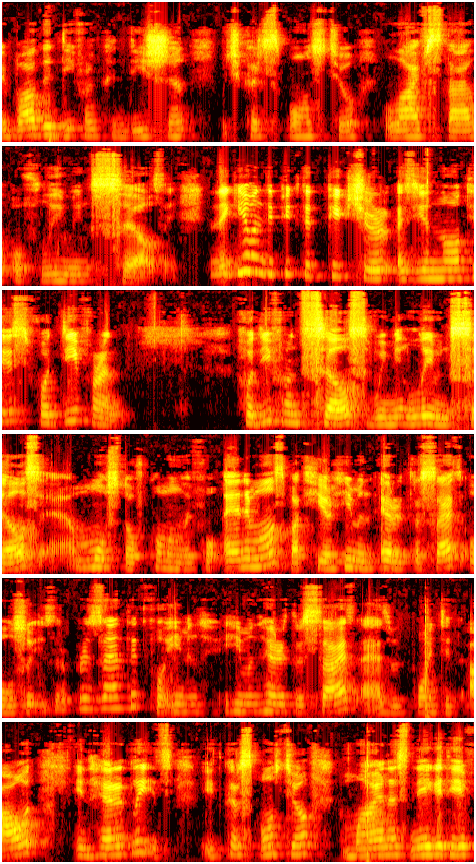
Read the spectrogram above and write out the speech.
about the different condition which corresponds to lifestyle of living cells. In the given depicted picture, as you notice, for different for different cells, we mean living cells, uh, most of commonly for animals, but here human erythrocytes also is represented for human, human erythrocytes, as we pointed out. Inherently, it corresponds to minus negative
